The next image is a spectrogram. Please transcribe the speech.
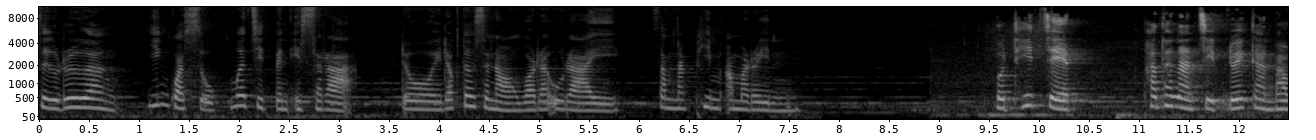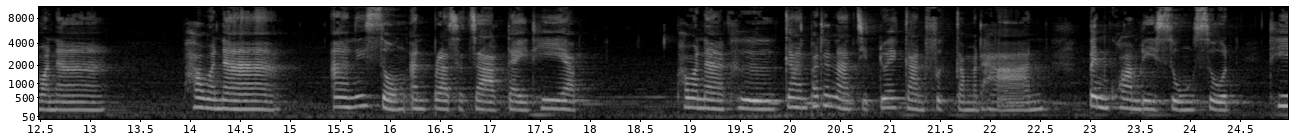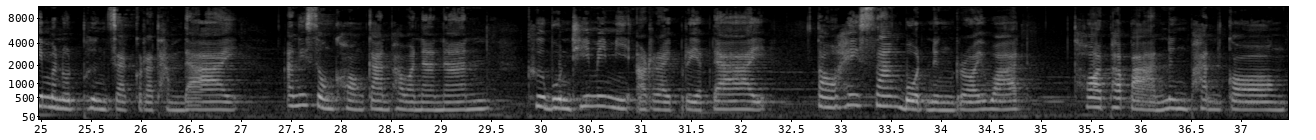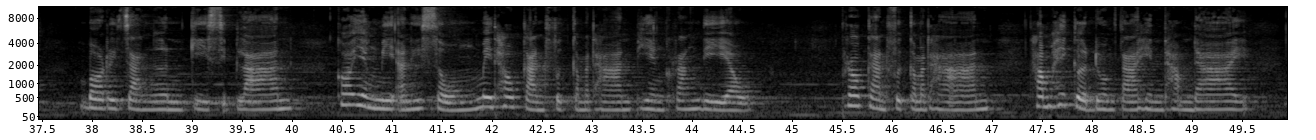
สือเรื่อง ยิ่งกว่าสุขเมื่อจิตเป็นอิสระ โดยดรสนองวรอุไรสำนักพิมพ์อมรินบทที่ 7 พัฒนาจิตด้วยการภาวนา ภาวนา อานิสงส์อันปราศจากใดเทียบ ภาวนาคือการพัฒนาจิตด้วยการฝึกกรรมฐาน เป็นความดีสูงสุดที่มนุษย์พึงจะกระทำได้อานิสงส์ของการภาวนานั้น คือบุญที่ไม่มีอะไรเปรียบได้ ต่อให้สร้างโบสถ์หนึ่งร้อยวัด ทอดผ้าป่าหนึ่งพันกอง บริจาคเงินกี่สิบล้าน ก็ยังมีอนิสงส์ไม่เท่าการฝึกกรรมฐานเพียงครั้งเดียว เพราะการฝึกกรรมฐานทำให้เกิดดวงตาเห็นธรรมได้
